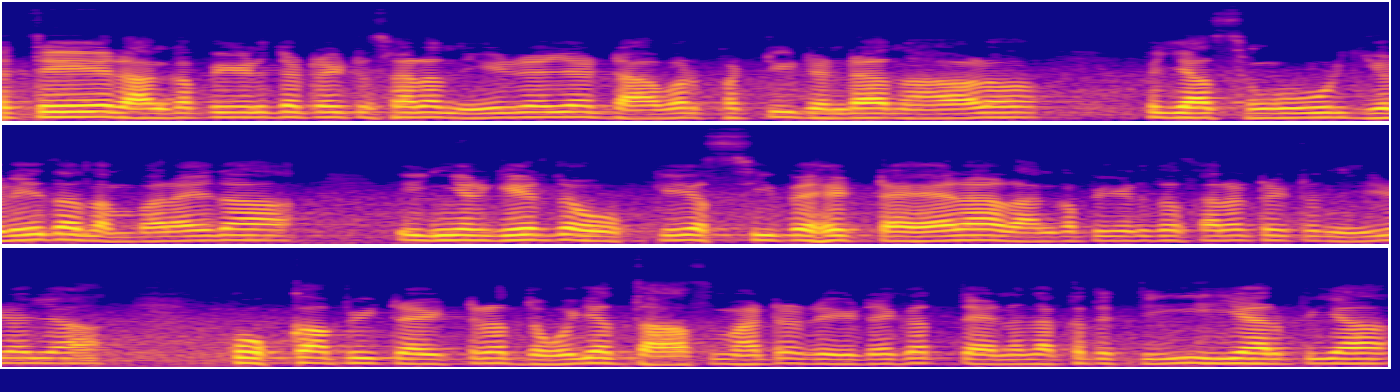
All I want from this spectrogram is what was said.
ਅਤੇ ਰੰਗ ਪੇਂਟ ਦਾ ਟਰੈਕਟਰ ਸਾਰਾ ਨੀਲ ਰਿਹਾ ਡਾਬਰ ਫੱਟੀ ਡੰਡਾ ਨਾਲ ਪੰਜਾ ਸੰਗਰੂਰ ਜ਼ਿਲ੍ਹੇ ਦਾ ਨੰਬਰ ਹੈ ਇਹਦਾ। ਇੰਜਨ ਗੇਅਰ ਦਾ ਓਕੇ 80 ਪੈਸੇ ਟਾਇਰ ਆ ਰੰਗ ਪੇਂਟ ਦਾ ਸਾਰਾ ਟਰੈਕਟਰ ਨਹੀਂ ਰਹਿ ਰਿਹਾ ਕੋਕਾ ਪੀ ਟਰੈਕਟਰ ਆ, 2010 ਮਾਡਲ ਰੇਟ ਹੈਗਾ 3 ਲੱਖ ਤੇ 30 ਹਜ਼ਾਰ ਰੁਪਇਆ।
